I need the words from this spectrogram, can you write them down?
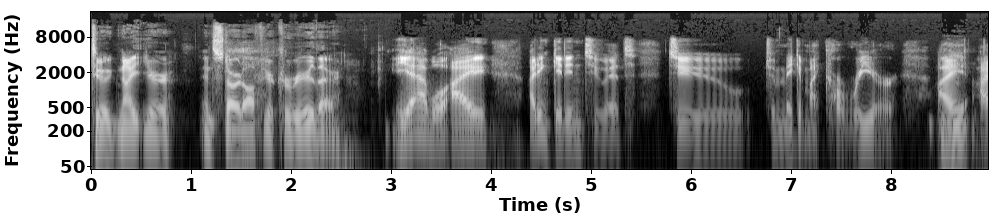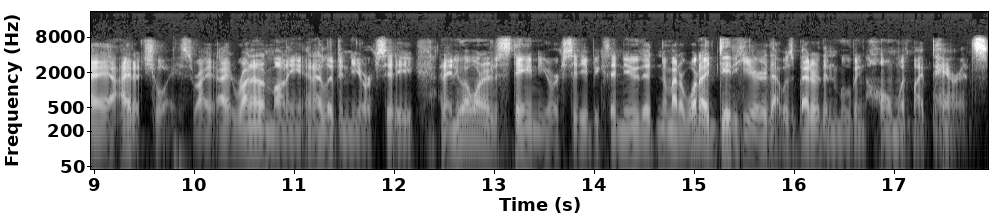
to ignite your and start off your career there? Yeah, well, I I didn't get into it to to make it my career. Mm-hmm. I, I I had a choice, right? I had run out of money and I lived in New York City, and I knew I wanted to stay in New York City because I knew that no matter what I did here, that was better than moving home with my parents.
